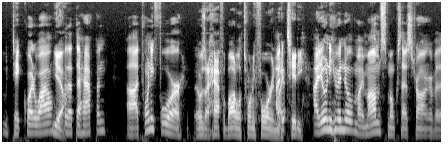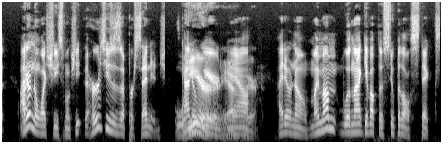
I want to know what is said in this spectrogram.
would take quite a while Yeah. for that to happen. Uh, 24. That was a half a bottle of 24 in I my titty. I don't even know if my mom smokes that strong of it. I, I- don't know what she smokes. She hers uses a percentage. Kind of weird. Yeah, weird. I don't know. My mom will not give up those stupid little sticks.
